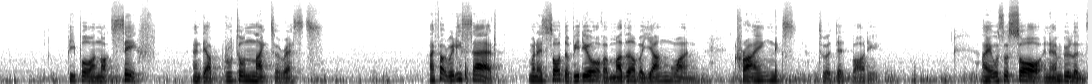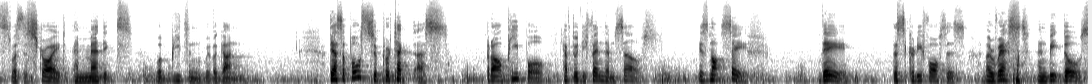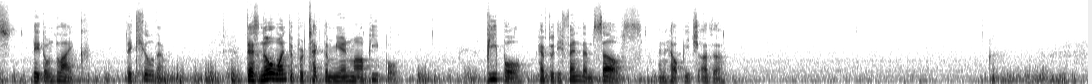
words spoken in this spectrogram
People are not safe, and there are brutal night arrests. I felt really sad when I saw the video of a mother of a young one crying next to a dead body. I also saw an ambulance was destroyed and medics were beaten with a gun. They are supposed to protect us, but our people have to defend themselves. It's not safe. They, the security forces, arrest and beat those they don't like. They kill them. There's no one to protect the Myanmar people. People have to defend themselves and help each other.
